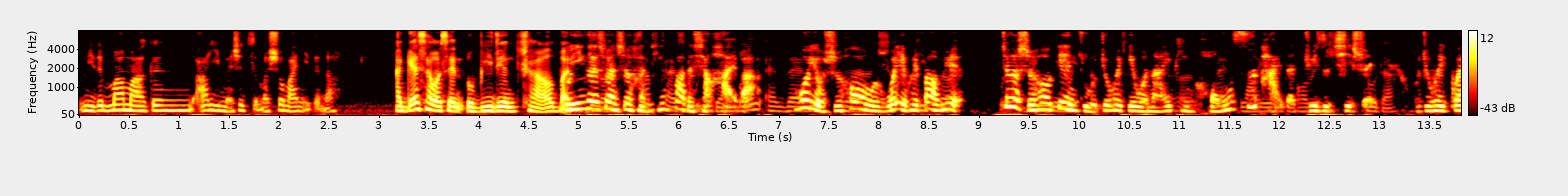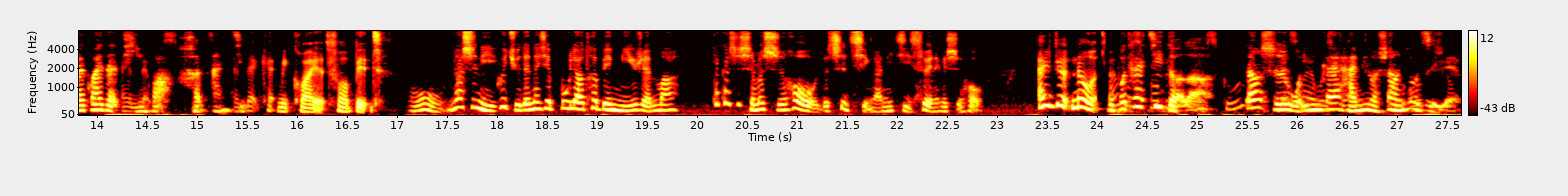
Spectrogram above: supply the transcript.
你的妈妈跟阿姨们是怎么收买你的呢？I guess I was an obedient child, 我 but 我应该算是很听话的小孩吧，不过有时候我也会抱怨。这个时候，店主就会给我拿一瓶红丝牌的橘子汽水，我就会乖乖的听话，很安静。that kept me quiet for a bit. 哦，那是你会觉得那些布料特别迷人吗？大概是什么时候的事情啊？你几岁那个时候？I don't know. 我不太记得了，当时我应该还没有上幼稚园，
